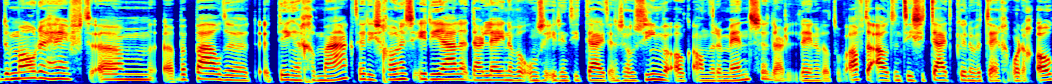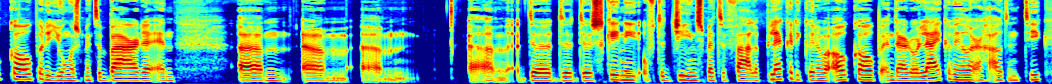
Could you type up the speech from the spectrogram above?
de mode heeft um, bepaalde dingen gemaakt. Hè, die schoonheidsidealen, daar lenen we onze identiteit. En zo zien we ook andere mensen. Daar lenen we dat op af. De authenticiteit kunnen we tegenwoordig ook kopen. De jongens met de baarden en... Um, um, de, de, de skinny of de jeans met de vale plekken, die kunnen we ook kopen. En daardoor lijken we heel erg authentiek.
